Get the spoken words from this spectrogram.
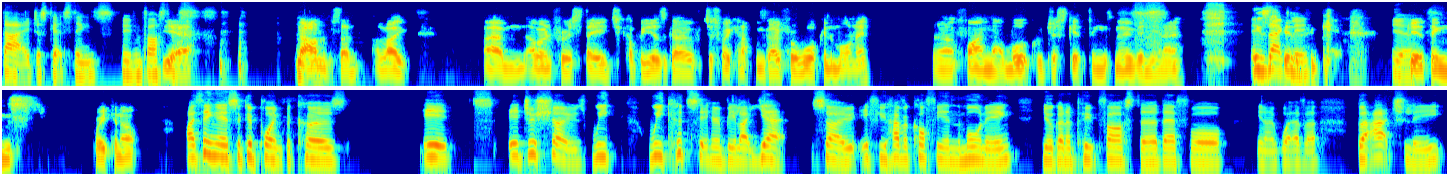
that, it just gets things moving faster. Yeah. No, hundred percent. I like. Um, I went through a stage a couple of years ago, just waking up and go for a walk in the morning, and I find that walk would just get things moving. You know, exactly. Get, get, yeah. get things waking up. I think it's a good point because it it just shows we we could sit here and be like, yeah, so if you have a coffee in the morning, you're going to poop faster, therefore, you know, whatever. But actually,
